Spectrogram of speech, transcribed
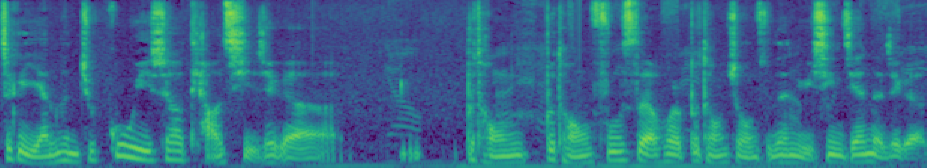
这个言论就故意是要挑起这个不同不同肤色或者不同种族的女性间的这个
